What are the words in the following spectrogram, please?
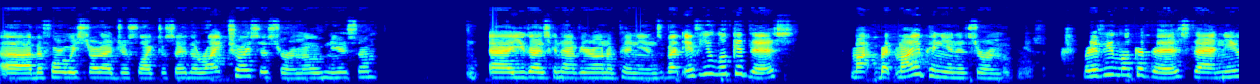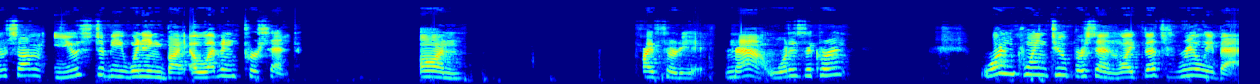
Uh, before we start, I'd just like to say the right choice is to remove Newsom. Uh, you guys can have your own opinions, but if you look at this, my but my opinion is to remove Newsom. But if you look at this, that Newsom used to be winning by 11% on 538. Now, what is the current? 1.2%, like that's really bad.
